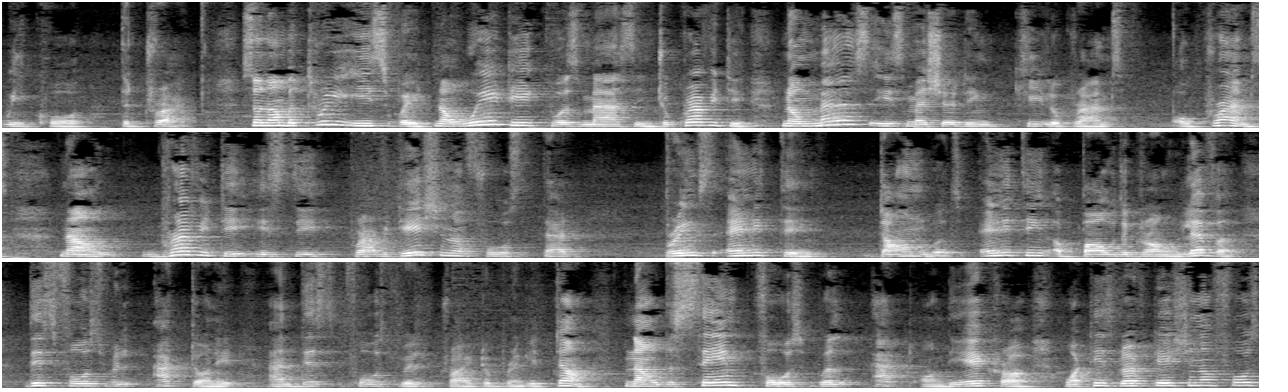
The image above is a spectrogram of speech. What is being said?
we call the drag. So number three is weight. Now weight equals mass into gravity. Now mass is measured in kilograms or grams. Now gravity is the gravitational force that brings anything downwards. Anything above the ground level this force will act on it and this force will try to bring it down. Now the same force will act on the aircraft. What is gravitational force?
